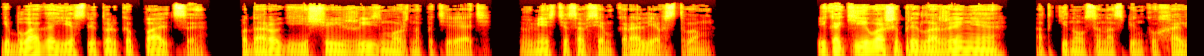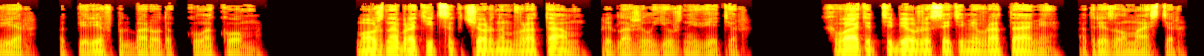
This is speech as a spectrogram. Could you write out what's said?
И благо, если только пальцы. По дороге еще и жизнь можно потерять, вместе со всем королевством. «И какие ваши предложения?» — откинулся на спинку Хавер, подперев подбородок кулаком. «Можно обратиться к черным вратам», — предложил южный ветер. «Хватит тебе уже с этими вратами», — отрезал мастер.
